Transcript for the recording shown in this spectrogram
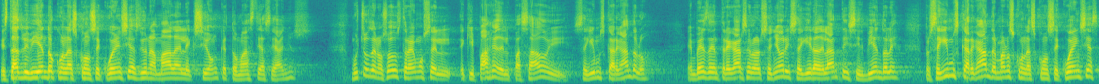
¿Estás viviendo con las consecuencias de una mala elección que tomaste hace años? Muchos de nosotros traemos el equipaje del pasado y seguimos cargándolo en vez de entregárselo al Señor y seguir adelante y sirviéndole. Pero seguimos cargando, hermanos, con las consecuencias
